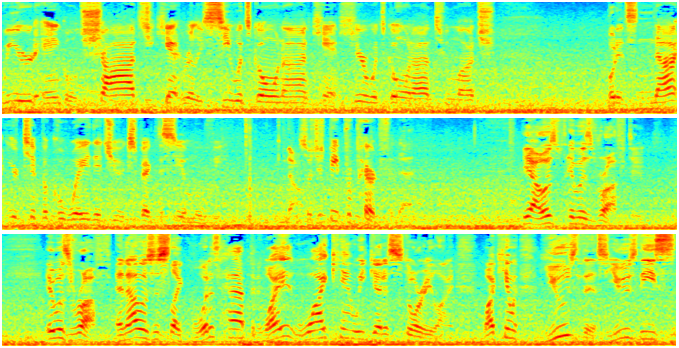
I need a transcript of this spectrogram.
weird angled shots. You can't really see what's going on, can't hear what's going on too much. But it's not your typical way that you expect to see a movie. no. So just be prepared for that. yeah, it was it was rough, dude. It was rough, and I was just like, "What is happening? Why why can't we get a storyline? Why can't we use this? Use these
